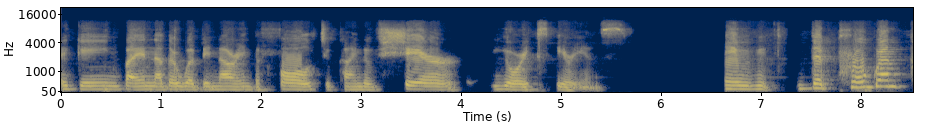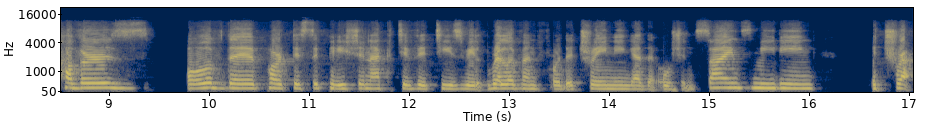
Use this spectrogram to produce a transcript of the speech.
again by another webinar in the fall to kind of share your experience. Um, the program covers all of the participation activities re- relevant for the training at the ocean science meeting, tra-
